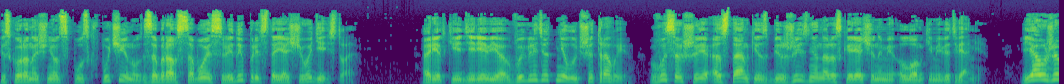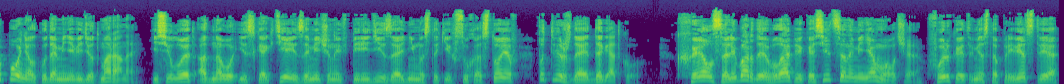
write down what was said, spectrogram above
и скоро начнет спуск в пучину, забрав с собой следы предстоящего действа. Редкие деревья выглядят не лучше травы. Высохшие останки с безжизненно раскоряченными ломкими ветвями. Я уже понял, куда меня ведет Марана, и силуэт одного из когтей, замеченный впереди за одним из таких сухостоев, подтверждает догадку. Кхел с алебардой в лапе косится на меня молча, фыркает вместо приветствия,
